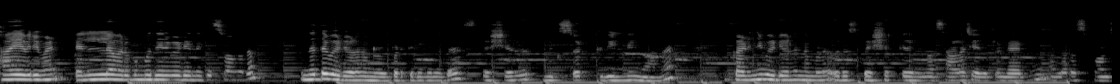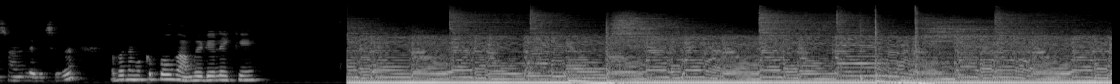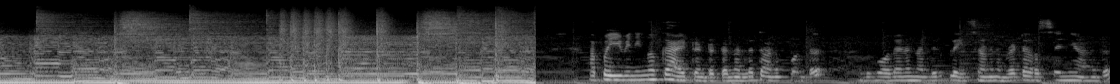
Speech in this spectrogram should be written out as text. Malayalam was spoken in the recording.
ഹായ് എവരി വൺ എല്ലാവർക്കും പുതിയൊരു വീഡിയോയിലേക്ക് സ്വാഗതം. ഇന്നത്തെ വീഡിയോയിൽ നമ്മൾ ഉൾപ്പെടുത്തിയിരിക്കുന്നത് സ്പെഷ്യൽ മിക്സഡ് ഗ്രില്ലിംഗ് ആണ്. കഴിഞ്ഞ വീഡിയോയിൽ നമ്മൾ ഒരു സ്പെഷ്യൽ ഗ്രിൽ മസാല ചെയ്തിട്ടുണ്ടായിരുന്നു. നല്ല റെസ്പോൺസാണ് ലഭിച്ചത്. അപ്പോൾ നമുക്ക് പോകാം. വീഡിയോയിലേക്ക്. അപ്പോൾ ഈവനിങ് ഒക്കെ ആയിട്ടുണ്ട് കേട്ടോ നല്ല തണുപ്പുണ്ട്. അതുപോലെ തന്നെ നല്ലൊരു പ്ലേസ് ആണ്. നമ്മുടെ ടെറസ് തന്നെയാണിത്.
